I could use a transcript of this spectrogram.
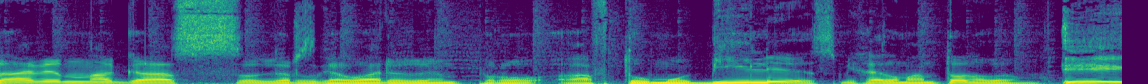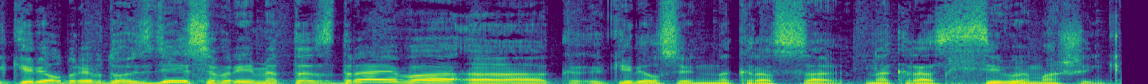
Давим на газ, разговариваем про автомобили с Михаилом Антоновым. И Кирилл Бревдо здесь. Время тест-драйва. Э, Кирилл сегодня на, краса... на красивой машинке.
